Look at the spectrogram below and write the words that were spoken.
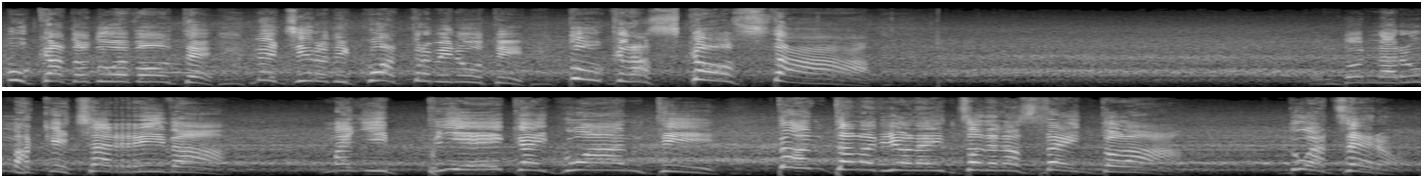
bucato due volte nel giro di 4 minuti, Douglas Costa! Donnarumma che ci arriva, ma gli piega i guanti, tanta la violenza della sventola, 2-0.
